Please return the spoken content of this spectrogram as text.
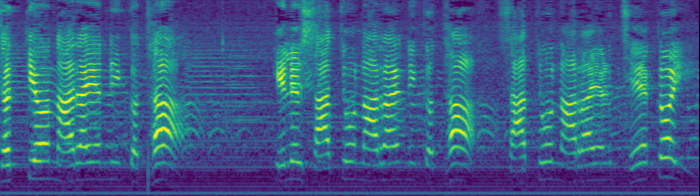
સત્યનારાયણની કથા એટલે સાચો નારાયણની કથા. સાચો નારાયણ છે કઈ?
